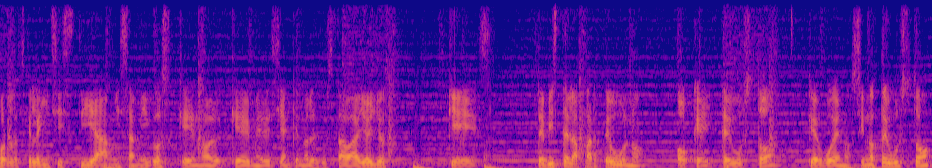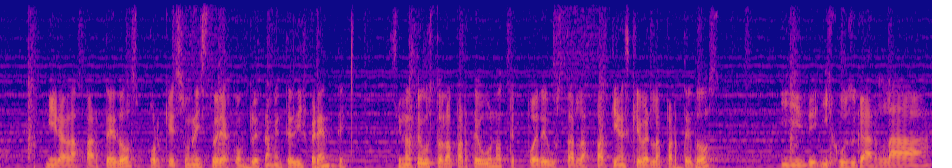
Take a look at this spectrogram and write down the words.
por las que le insistía a mis amigos que, no, que me decían que no les gustaba Yoyos, que es, te viste la parte 1, ok, ¿te gustó? Qué bueno, si no te gustó, mira la parte 2 porque es una historia completamente diferente. Si no te gustó la parte 1, te puede gustar la parte, tienes que ver la parte 2 y, y juzgarla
